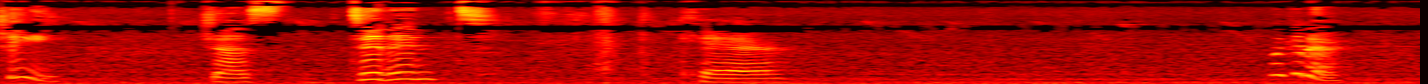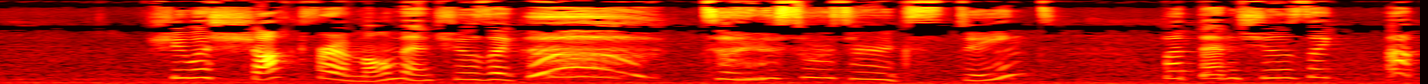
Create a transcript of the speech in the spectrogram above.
she just didn't care. Look at her. She was shocked for a moment. She was like, dinosaurs are extinct? But then she was like, up.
